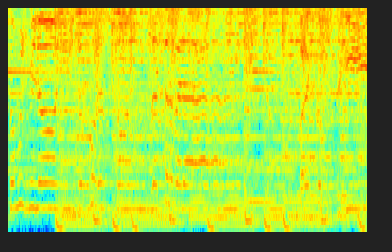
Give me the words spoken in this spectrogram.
Somos milhões de corações a trabalhar para conseguir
